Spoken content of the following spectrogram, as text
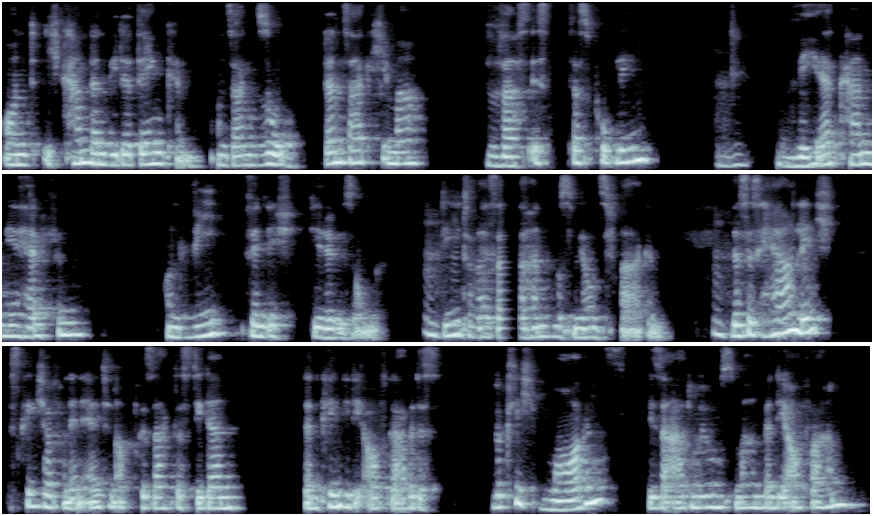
und ich kann dann wieder denken und sagen, so, dann sage ich immer, was ist das Problem? Mhm. Wer kann mir helfen? Und wie finde ich die Lösung? Die mhm. drei Sachen müssen wir uns fragen. Mhm. Das ist herrlich. Das kriege ich auch von den Eltern oft gesagt, dass die dann, dann kriegen die die Aufgabe, das wirklich morgens diese Atemübungen zu machen, wenn die aufwachen.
